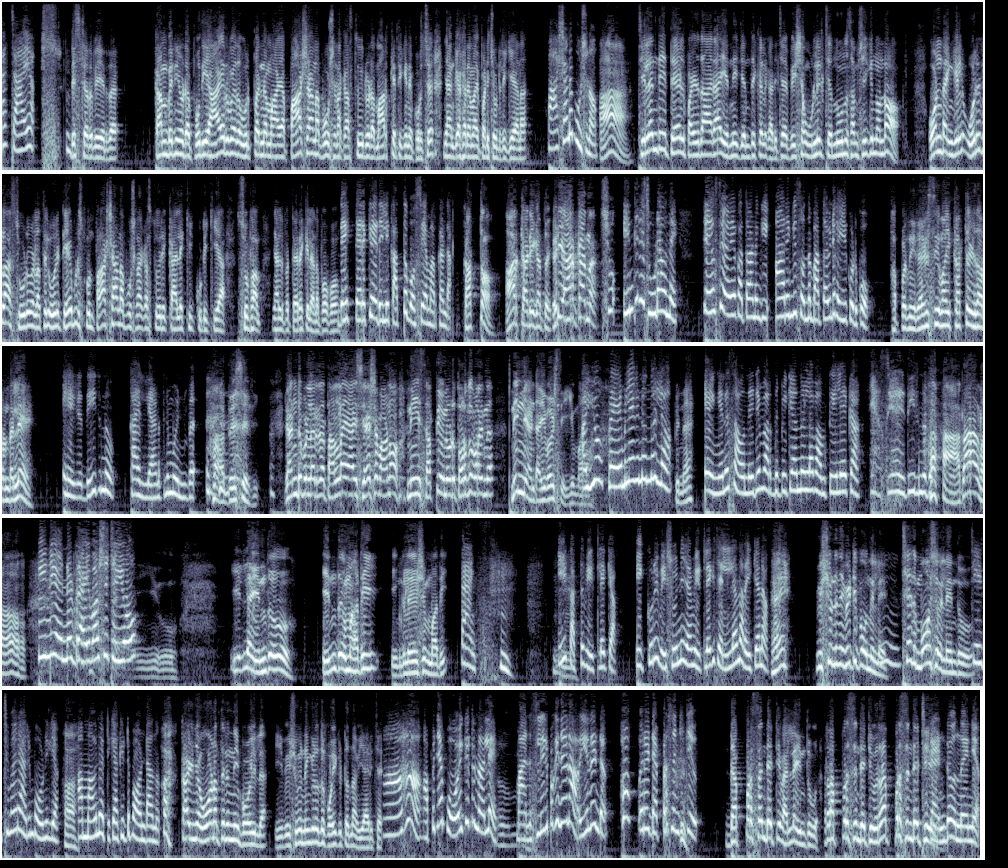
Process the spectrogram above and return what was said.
ചായ. ഡിസ്റ്റർബ് ചെയ്യരുത്. കമ്പനിയുടെ പുതിയ ആയുർവേദ ഉൽപ്പന്നമായ പാഷാണഭൂഷണ കസ്തൂരിയുടെ മാർക്കറ്റിംഗിനെ കുറിച്ച് ഞാൻ ഗഹനമായി പഠിച്ചുകൊണ്ടിരിക്കുകയാണ് പാഷാണഭൂഷണോ? ആ ചിലന്തി തേൾ പഴുതാര എന്നീ ജന്തുക്കൾ കടിച്ച് വിഷം ഉള്ളിൽ ചെന്നു എന്ന് സംശയിക്കുന്നുണ്ടോ? ഉണ്ടെങ്കിൽ ഒരു ഗ്ലാസ് ചൂടുവെള്ളത്തിൽ ഒരു ടേബിൾ സ്പൂൺ പാഷാണഭൂഷണ കസ്തൂരി കലക്കി കുടിക്കുക. ശുഭം. ഞാനിപ്പോ തിരക്കിലാണ്. പോ പോ. ദേ തിരക്കിനിടയിൽ കത്ത് പോസ്റ്റ് ചെയ്യാൻ മറക്കണ്ട. കത്തോ? ആർക്കാടി കത്ത്? എടി ആർക്കാന്ന്? എന്തിനാ ചൂടാവുന്നേ? രഹസ്യമായ കത്താണെങ്കിൽ ആരെങ്കിലും സ്വന്തം ഭർത്താവിന്റെ കയ്യിൽ കൊടുക്കോ അപ്പൊ നീ രഹസ്യമായി കത്തെഴുതാറുണ്ടല്ലേ എഴുതിയിരുന്നു. കല്യാണത്തിന് മുൻപ്. അത് ശരി. രണ്ടു പിള്ളേരുടെ തള്ളയായ ശേഷമാണോ നീ സത്യം എന്നോട് തുറന്നു പറയുന്നത്? നിന്നെ ഡൈവേഴ്സ് ചെയ്യും. അയ്യോ പ്രേമലേഖനൊന്നുമില്ല. പിന്നെ? എങ്ങനെ സൗന്ദര്യം വർദ്ധിപ്പിക്കാന്നുള്ള വംതിയിലേക്കാ രഹസ്യം എഴുതിയിരുന്നത്. അതാണോ? ഇനി എന്നെ ഡ്രൈവാഷ് ചെയ്യോ? അയ്യോ. ഇല്ല ഇന്ദു. ഇന്ദു മതി. ഇംഗ്ലീഷും മതി. താങ്ക്സ് ഈ കത്ത് വീട്ടിലേക്കാ. ഇക്കുറി വിഷുവിന് ഞാൻ വീട്ടിലേക്ക് ചെല്ലാന്ന് അറിയിക്കാനാ. ഏ? വിഷുവിന് വീട്ടിൽ പോകുന്നില്ലേ. ചെയ്ത് മോശമല്ലേ ഇന്ദു ചേച്ചിമാരും പോണില്ല. അമ്മാവനെ ഒറ്റയ്ക്കാക്കിട്ട് പോണ്ടാന്ന് കഴിഞ്ഞ ഓണത്തിന് നീ പോയില്ല. ഈ വിഷുവിനെങ്കിലും ഒന്ന് പോയി കിട്ടുന്ന വിചാരിച്ച. ആഹാ അപ്പൊ ഞാൻ പോയി കിട്ടണല്ലേ മനസ്സിലിരിപ്പൊക്കെ ഞാൻ അറിയുന്നുണ്ട്. ഒരു റെപ്രസെന്റേറ്റീവ് റെപ്രസെന്റേറ്റീവ് അല്ല ഇന്ദു റെപ്രസെന്റേറ്റീവ് റെപ്രസെന്റേറ്റീവ് രണ്ടും ഒന്ന് തന്നെയാ.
